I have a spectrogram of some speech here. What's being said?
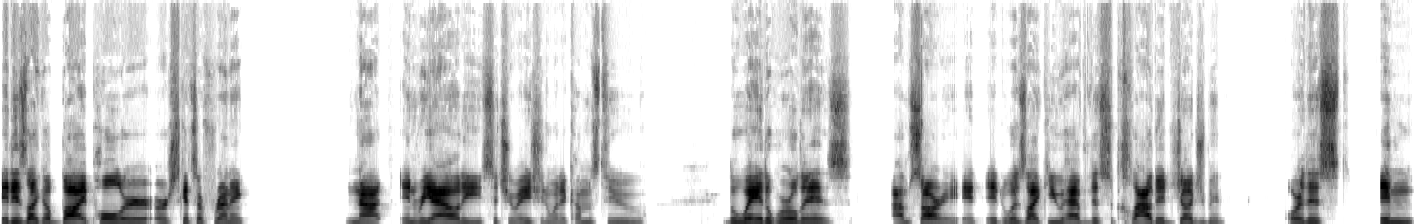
it is like a bipolar or schizophrenic not in reality situation when it comes to the way the world is. I'm sorry. It it was like you have this clouded judgment or this in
